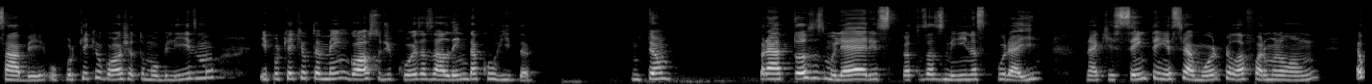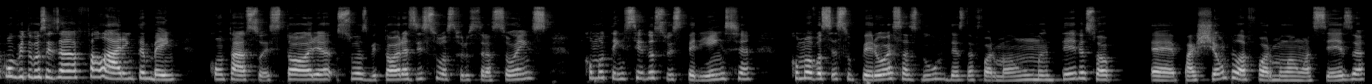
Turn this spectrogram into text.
sabe? O porquê que eu gosto de automobilismo e porquê que eu também gosto de coisas além da corrida. Então, para todas as mulheres, para todas as meninas por aí, né, que sentem esse amor pela Fórmula 1, eu convido vocês a falarem também, contar a sua história, suas vitórias e suas frustrações, como tem sido a sua experiência, como você superou essas dúvidas da Fórmula 1, manteve a sua é, paixão pela Fórmula 1 acesa.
